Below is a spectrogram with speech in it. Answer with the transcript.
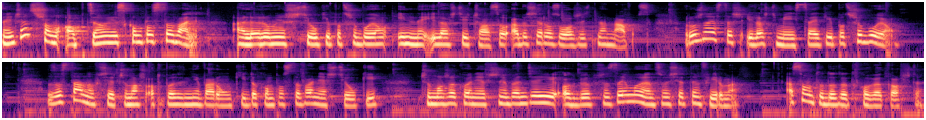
Najczęstszą opcją jest kompostowanie, ale również ściółki potrzebują innej ilości czasu, aby się rozłożyć na nawóz. Różna jest też ilość miejsca, jakiej potrzebują. Zastanów się, czy masz odpowiednie warunki do kompostowania ściółki, czy może koniecznie będzie jej odbiór przez zajmującą się tym firmę. A są to dodatkowe koszty.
